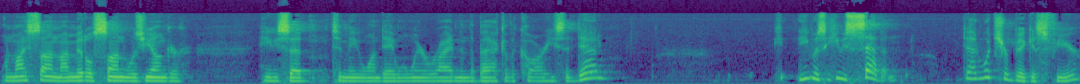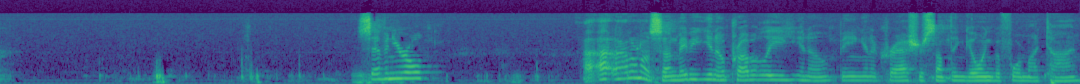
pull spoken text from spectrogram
When my son, my middle son, was younger, he said to me one day when we were riding in the back of the car, he said, Dad, he was, he was seven. Dad, what's your biggest fear? Seven year old? I, I, I, don't know, son. Maybe, you know, probably, you know, being in a crash or something, going before my time.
